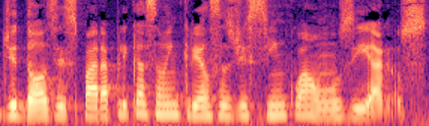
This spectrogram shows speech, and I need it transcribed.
de doses para aplicação em crianças de 5 a 11 anos.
